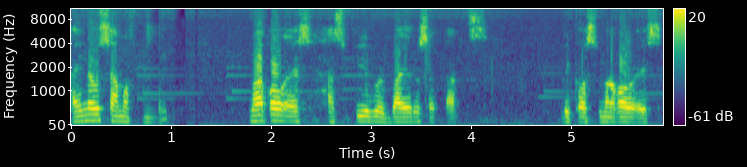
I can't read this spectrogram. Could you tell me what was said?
I know some of them. macOS has fewer virus attacks because macOS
